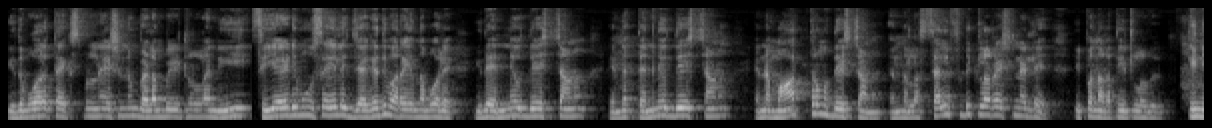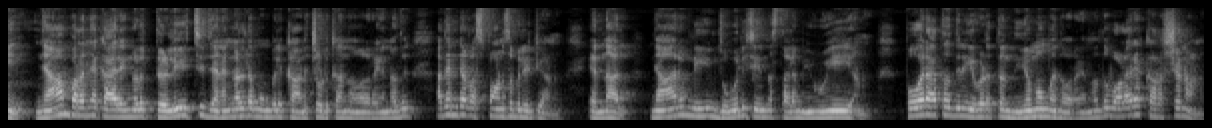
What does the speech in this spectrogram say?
ഇതുപോലത്തെ എക്സ്പ്ലനേഷനും വിളമ്പിയിട്ടുള്ള നീ സി ഐ ഡി മൂസയിൽ ജഗതി പറയുന്ന പോലെ ഇത് എന്നെ ഉദ്ദേശിച്ചാണ് എന്നെ തന്നെ ഉദ്ദേശിച്ചാണ് എന്നെ മാത്രം ഉദ്ദേശിച്ചാണ് എന്നുള്ള സെൽഫ് ഡിക്ലറേഷൻ അല്ലേ ഇപ്പം നടത്തിയിട്ടുള്ളത്. ഇനി ഞാൻ പറഞ്ഞ കാര്യങ്ങൾ തെളിയിച്ച് ജനങ്ങളുടെ മുമ്പിൽ കാണിച്ചു കൊടുക്കുക എന്ന് പറയുന്നത് അതെന്റെ റെസ്പോൺസിബിലിറ്റിയാണ് എന്നാൽ ഞാനും നീയും ജോലി ചെയ്യുന്ന സ്ഥലം യു എ ആണ്. പോരാത്തതിന് ഇവിടുത്തെ നിയമം എന്ന് പറയുന്നത് വളരെ കർശനാണ്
